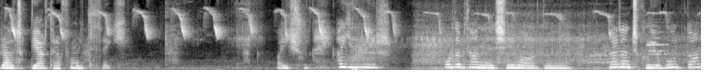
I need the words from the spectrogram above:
Birazcık diğer tarafa mı gitsek? Ay şurada. Hayır. Orada bir tane şey vardı. Nereden çıkıyor buradan?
